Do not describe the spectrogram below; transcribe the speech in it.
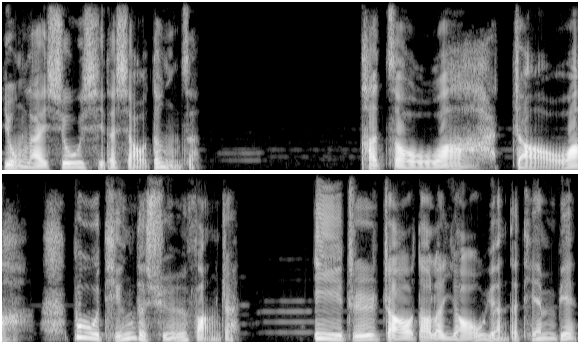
用来休息的小凳子。他走啊，找啊，不停地寻访着，一直找到了遥远的天边，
